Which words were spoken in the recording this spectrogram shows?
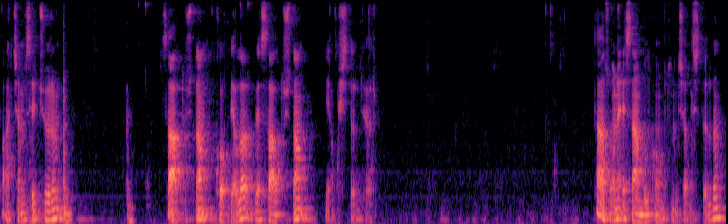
parçamı seçiyorum. Sağ tuştan kopyala ve sağ tuştan yapıştır diyorum. Daha sonra assemble komutunu çalıştırdım.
